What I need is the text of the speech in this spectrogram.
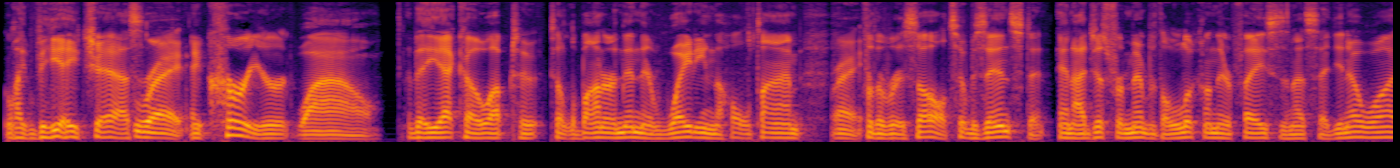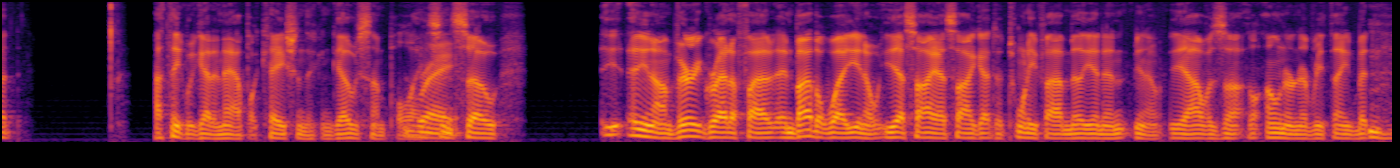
like VHS right. and courier. Wow they echo up to, to Le Bonheur, and then they're waiting the whole time right. for the results. It was instant. And I just remember the look on their faces, and I said, you know what? I think we got an application that can go someplace. Right. And so, you know, I'm very gratified. And by the way, you know, yes, ISI got to 25 million, and you know, yeah, I was uh, owner and everything, but mm-hmm.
